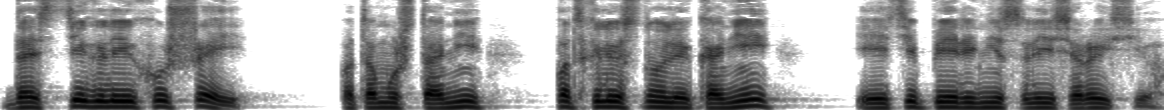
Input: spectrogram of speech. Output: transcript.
достигли их ушей, потому что они подхлестнули коней и теперь неслись рысью.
